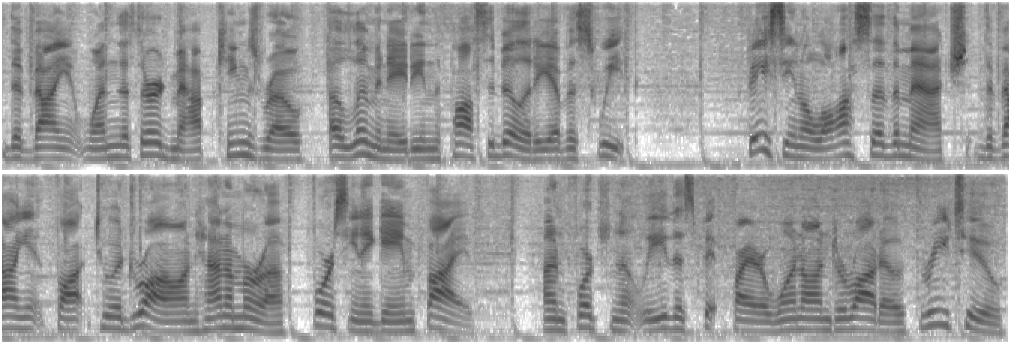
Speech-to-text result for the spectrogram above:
The Valiant won the third map, Kings Row, eliminating the possibility of a sweep. Facing a loss of the match, the Valiant fought to a draw on Hanamura, forcing a Game 5. Unfortunately, the Spitfire won on Dorado 3 2,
